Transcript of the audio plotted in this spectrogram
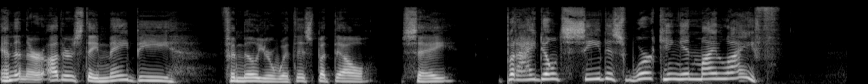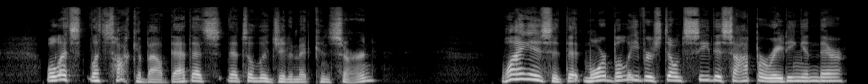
And then there are others, they may be familiar with this, but they'll say, but I don't see this working in my life. Well, let's let's talk about that. That's that's a legitimate concern. Why is it that more believers don't see this operating in their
